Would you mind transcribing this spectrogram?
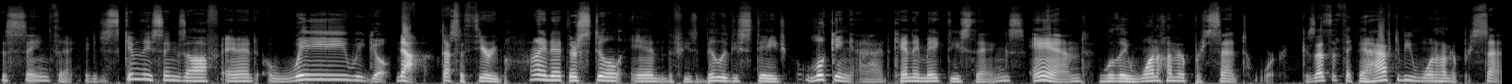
The same thing. They can just skim these things off and away we go. Now, that's the theory behind it. They're still in the feasibility stage looking at can they make these things and will they 100% work? Because that's the thing. They have to be 100%.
